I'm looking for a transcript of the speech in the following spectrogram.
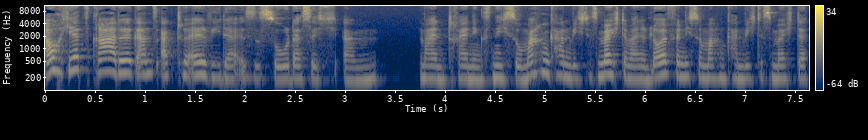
auch jetzt gerade ganz aktuell wieder ist es so, dass ich ähm, meine Trainings nicht so machen kann, wie ich das möchte, meine Läufe nicht so machen kann, wie ich das möchte.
